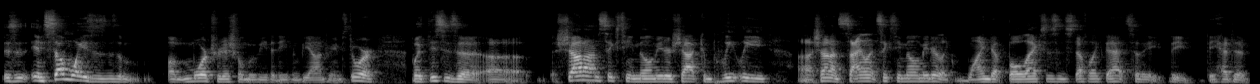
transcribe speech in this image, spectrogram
This is in some ways this is a, a more traditional movie than even Beyond Dreams Door, but this is a, a shot on 16 millimeter, shot completely uh, shot on silent 60 millimeter, like wind up Bolexes and stuff like that. So they, they, they had to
